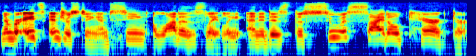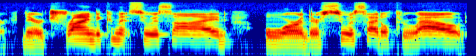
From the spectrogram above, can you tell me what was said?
Number eight's interesting. I'm seeing a lot of this lately, and it is the suicidal character. They're trying to commit suicide, or they're suicidal throughout,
